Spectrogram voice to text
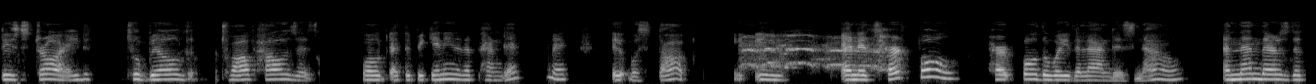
destroyed to build 12 houses. Well, at the beginning of the pandemic, it was stopped. And it's hurtful, hurtful the way the land is now. And then there's the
